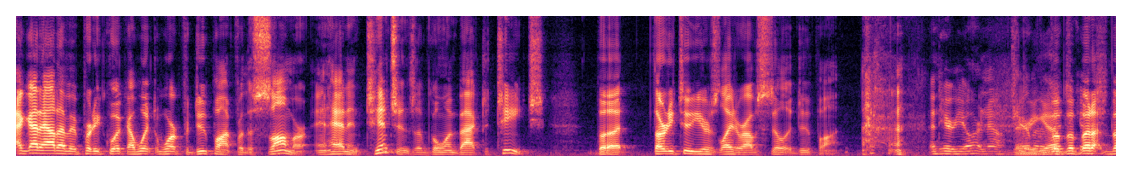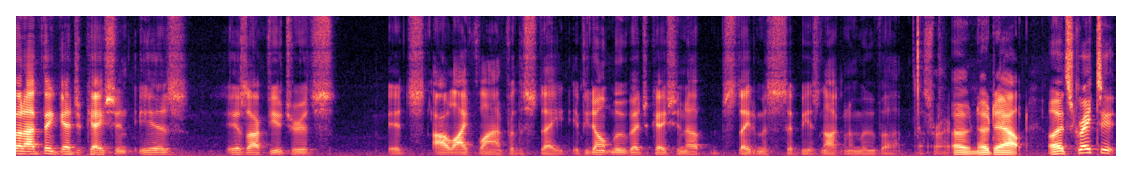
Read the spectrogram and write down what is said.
I got out of it pretty quick. I went to work for DuPont for the summer and had intentions of going back to teach, but 32 years later, I was still at DuPont. And here you are now. There you chairman go. but, but, but, but I think education is is our future. It's it's our lifeline for the state. If you don't move education up, the state of Mississippi is not going to move up. That's right. Oh, no doubt. Uh, it's great to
